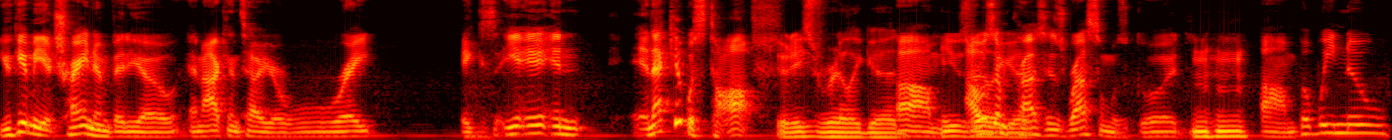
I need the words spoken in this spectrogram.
you give me a training video and I can tell you right. Ex- and and that kid was tough. Dude, he's really good. Um, he was I was really impressed. His wrestling was good. hmm Um, but we knew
